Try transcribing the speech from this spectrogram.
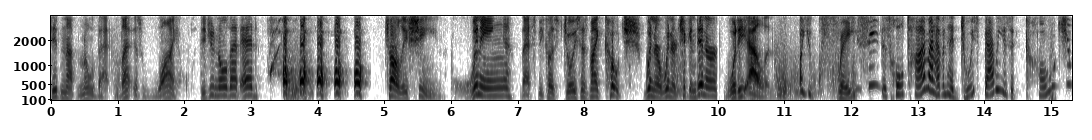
did not know that. That is wild. Did you know that, Ed? Charlie Sheen. Winning. That's because Joyce is my coach. Winner, winner, chicken dinner. Woody Allen. Are you crazy? This whole time I haven't had Joyce Barrie as a coach? You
